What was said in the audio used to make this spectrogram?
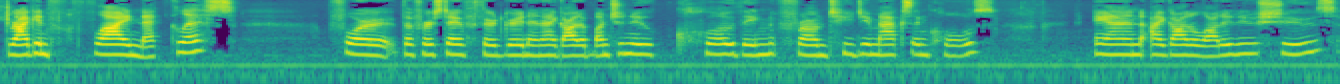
dragonfly necklace for the first day of third grade. And I got a bunch of new clothing from TJ Maxx and Kohl's. And I got a lot of new shoes.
